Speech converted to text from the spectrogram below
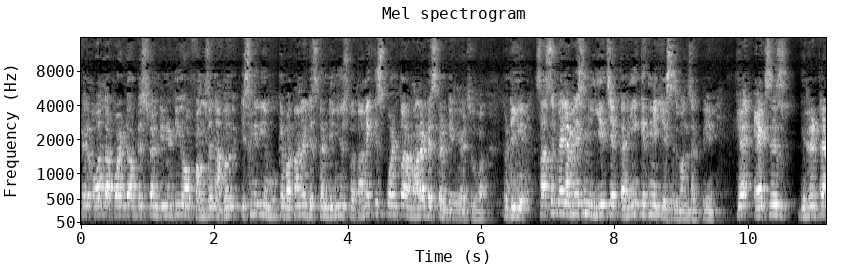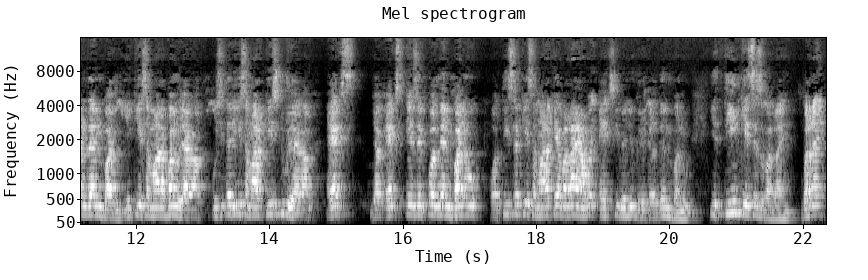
फिर all the point of discontinuity of function यहाँ पर इसमें भी हमको क्या बताना है डिसकंटिन्यूस बताना है किस पॉइंट पर हमारा डिसकंटिन्यूस होगा? तो ठीक है, सबसे पहले हमें इसमें ये चेक करेंगे कितने केसेस बन सकते हैं। क्या x is greater than one ये केस हमारा वन हो जाएगा। उसी तरीके से हमारा केस टू हो जाएगा। x जब x is equal than one हो, और तीसरा केस हमारा क्या बन रहा है? यहाँ पर x की वैल्यू ग्रेटर देन वन हो। ये तीन केसेस बन रहे हैं, बन रहे हैं।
